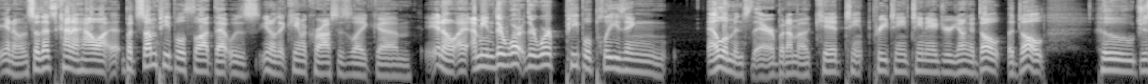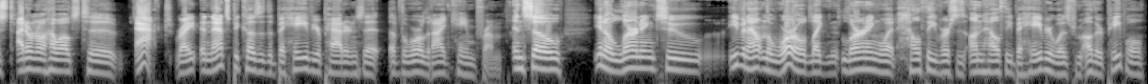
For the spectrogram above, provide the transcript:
you know, and so that's kind of how I, but some people thought that was, you know, that came across as like, um, you know, I, I mean, there were, there were people pleasing elements there, but I'm a kid, teen, preteen, teenager, young adult, adult who just, I don't know how else to act, right? And that's because of the behavior patterns that, of the world that I came from. And so, you know, learning to even out in the world, like learning what healthy versus unhealthy behavior was from other people.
